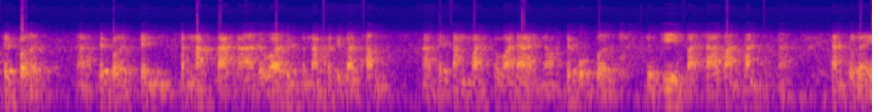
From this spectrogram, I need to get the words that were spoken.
ไปเปิดไปเปิดเป็นสำนักสาขาหรือว่าเป็นสำนักปฏิบัติธรรมไปตั้งวัดก็ว่าได้เนาะไปปลูกเปิดอยู่ที่ป่าช้าบ้านท่านท่านก็เลย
